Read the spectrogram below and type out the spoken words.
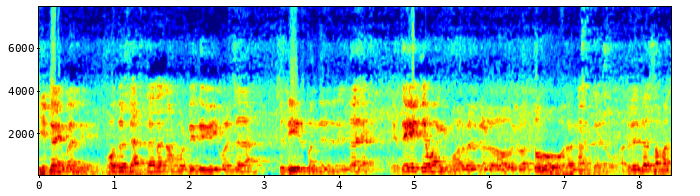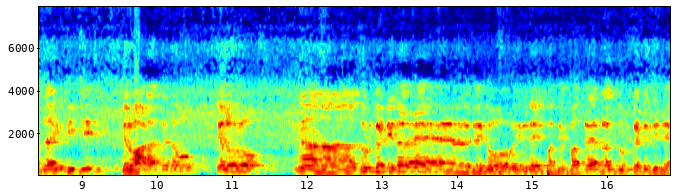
ಈ ಟೈಮಲ್ಲಿ ಹೋದ ವರ್ಷ ಅಷ್ಟೆಲ್ಲ ನಾವು ಕೊಟ್ಟಿದ್ದೀವಿ ಈ ವರ್ಷ ನೀರು ಬಂದಿದ್ದರಿಂದ ಯಥೇಚ್ಛವಾಗಿ ಬೋರ್ವೆಲ್ಗಳು ಇವತ್ತು ರನ್ ಆಗ್ತಾ ಇದ್ದಾವೆ ಅದರಿಂದ ಸಮಸ್ಯೆ ಆಗಿ ಟಿಚಿ ಕೆಲವು ಹಾಳಾಗ್ತಾ ಇದ್ದಾವೆ ಕೆಲವರು ದುಡ್ಡು ಕಟ್ಟಿದ್ದಾರೆ. ಇದು ಹಿಂದೆ ಇಪ್ಪತ್ತು ಇಪ್ಪತ್ತೆರಡರಲ್ಲಿ ದುಡ್ಡು ಕಟ್ಟಿದ್ದಿದೆ.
